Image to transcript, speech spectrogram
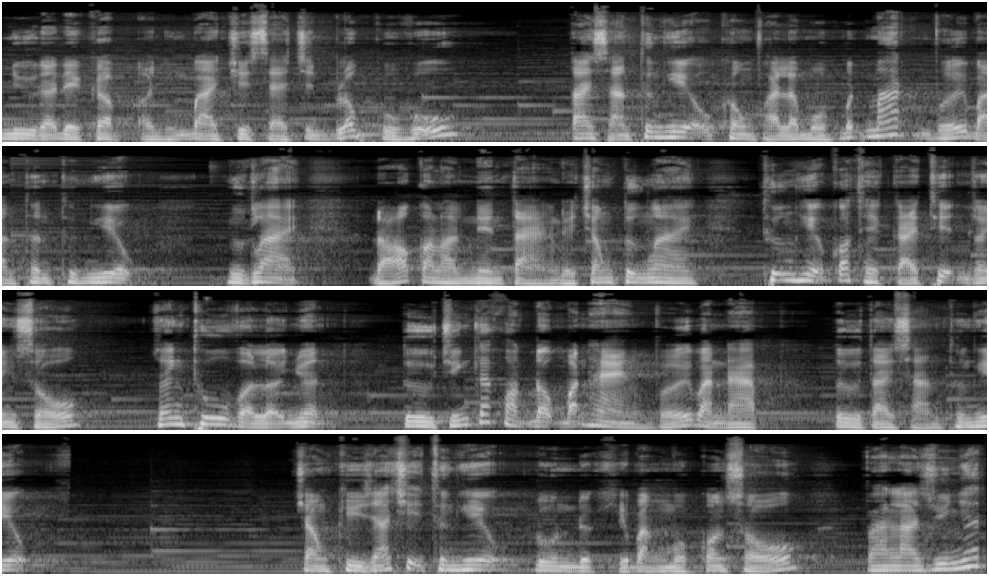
Như đã đề cập ở những bài chia sẻ trên blog của Vũ, tài sản thương hiệu không phải là một mất mát với bản thân thương hiệu. Ngược lại, đó còn là nền tảng để trong tương lai, thương hiệu có thể cải thiện doanh số, doanh thu và lợi nhuận từ chính các hoạt động bán hàng với bàn đạp từ tài sản thương hiệu. Trong khi giá trị thương hiệu luôn được hiểu bằng một con số và là duy nhất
